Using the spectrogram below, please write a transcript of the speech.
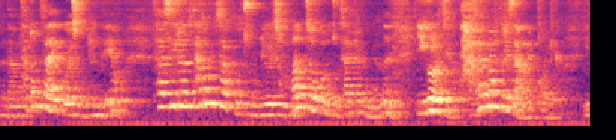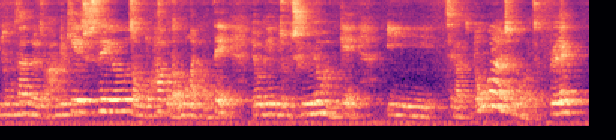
그 다음 타동사의 구의 종류인데요. 사실은 타동사 구 종류를 전반적으로 좀 살펴보면은 이걸 제가 다 설명드리지 않을 거예요. 이 동사들을 좀 암기해 주세요 정도 하고 넘어갈 건데 여기는 좀 중요한 게 이 제가 또 동그라미 쳐놓은 거 있죠. 블랙 어,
